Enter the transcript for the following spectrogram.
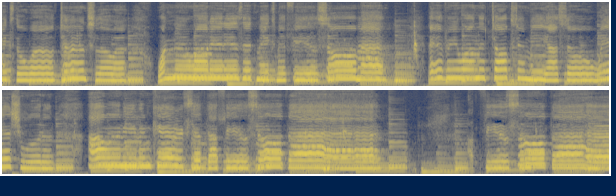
Makes the world turn slower. Wonder what it is that makes me feel so mad. Everyone that talks to me, I so wish wouldn't. I wouldn't even care, except I feel so bad. I feel so bad.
